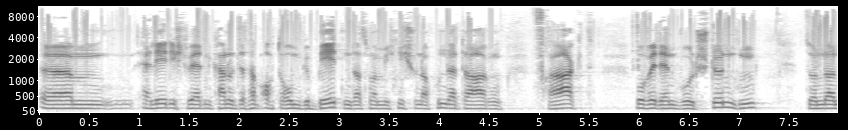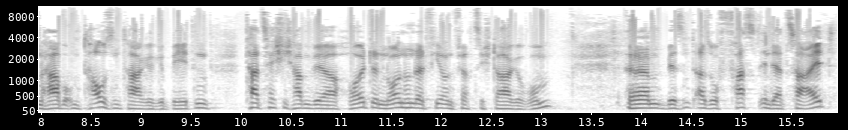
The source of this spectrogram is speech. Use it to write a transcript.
ähm, erledigt werden kann und deshalb auch darum gebeten, dass man mich nicht schon nach 100 Tagen fragt, wo wir denn wohl stünden, sondern habe um 1000 Tage gebeten. Tatsächlich haben wir heute 944 Tage rum. Ähm, wir sind also fast in der Zeit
